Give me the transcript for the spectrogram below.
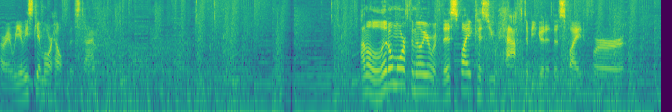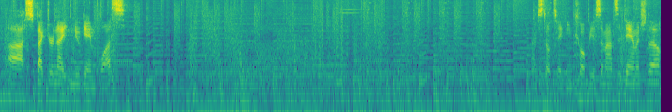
Alright, we at least get more health this time. I'm a little more familiar with this fight, because you have to be good at this fight for uh, Spectre Knight New Game Plus. Still taking copious amounts of damage, though.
